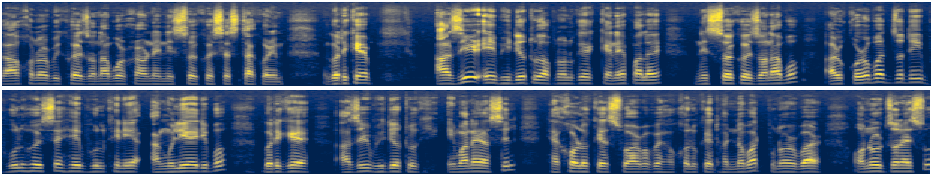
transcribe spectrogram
গাঁওখনৰ বিষয়ে জনাবৰ কাৰণে নিশ্চয়কৈ চেষ্টা কৰিম। গতিকে আজিৰ এই ভিডিঅ'টো আপোনালোকে কেনে পালে নিশ্চয়কৈ জনাব আৰু ক'ৰবাত যদি ভুল হৈছে সেই ভুলখিনি আঙুলিয়াই দিব। গতিকে আজিৰ ভিডিঅ'টো ইমানেই আছিল। শেষৰলৈকে চোৱাৰ বাবে সকলোকে ধন্যবাদ। পুনৰবাৰ অনুৰোধ জনাইছোঁ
